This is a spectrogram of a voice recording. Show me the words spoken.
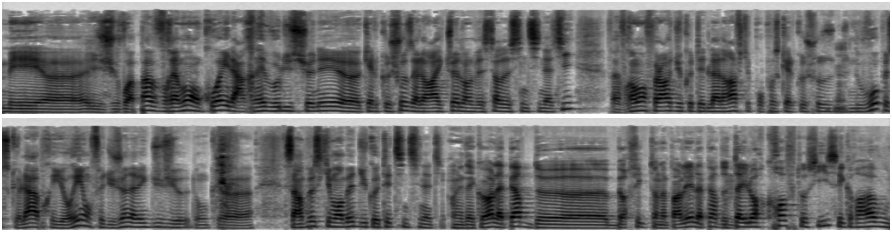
Mais euh, je vois pas vraiment en quoi il a révolutionné euh, quelque chose à l'heure actuelle dans le vestiaire de Cincinnati. Va vraiment falloir que du côté de la draft, il propose quelque chose de nouveau parce que là, a priori, on fait du jeune avec du vieux. Donc euh, c'est un peu ce qui m'embête du côté de Cincinnati. On est d'accord. La perte de euh, Burfict, tu en as parlé. La perte de Mm. Tyler Croft aussi, c'est grave ou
